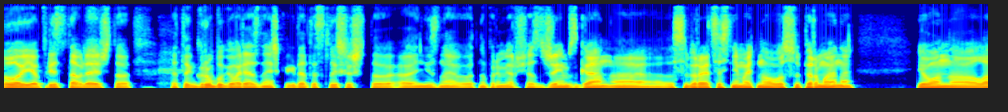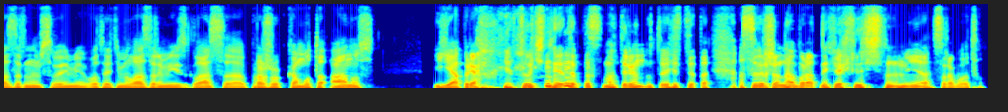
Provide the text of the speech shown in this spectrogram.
Ой, я представляю, что это, грубо говоря, знаешь, когда ты слышишь, что, э, не знаю, вот, например, сейчас Джеймс Ган э, собирается снимать нового Супермена, и он э, лазерными своими, вот этими лазерами из глаз прожег кому-то анус, я прям, я точно это посмотрю. Ну, то есть это совершенно обратный эффект лично на меня сработал.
